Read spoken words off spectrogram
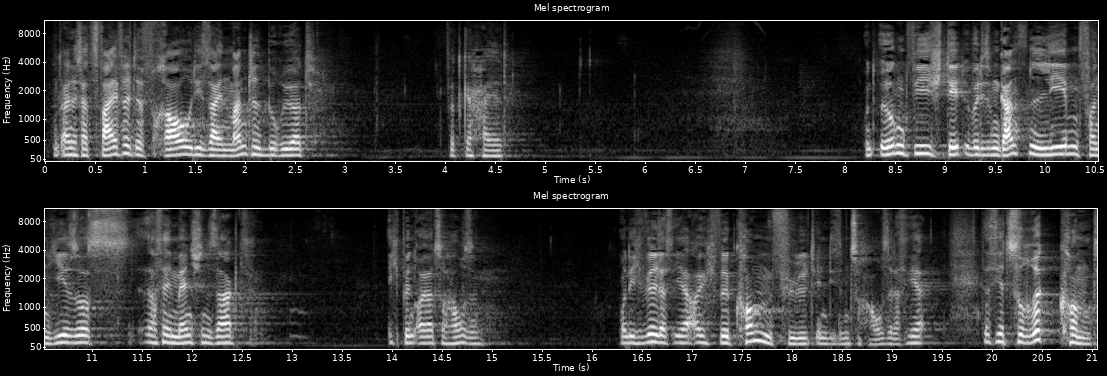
Und eine verzweifelte Frau, die seinen Mantel berührt, wird geheilt. Und irgendwie steht über diesem ganzen Leben von Jesus, dass er den Menschen sagt, ich bin euer Zuhause. Und ich will, dass ihr euch willkommen fühlt in diesem Zuhause, dass ihr, dass ihr zurückkommt.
